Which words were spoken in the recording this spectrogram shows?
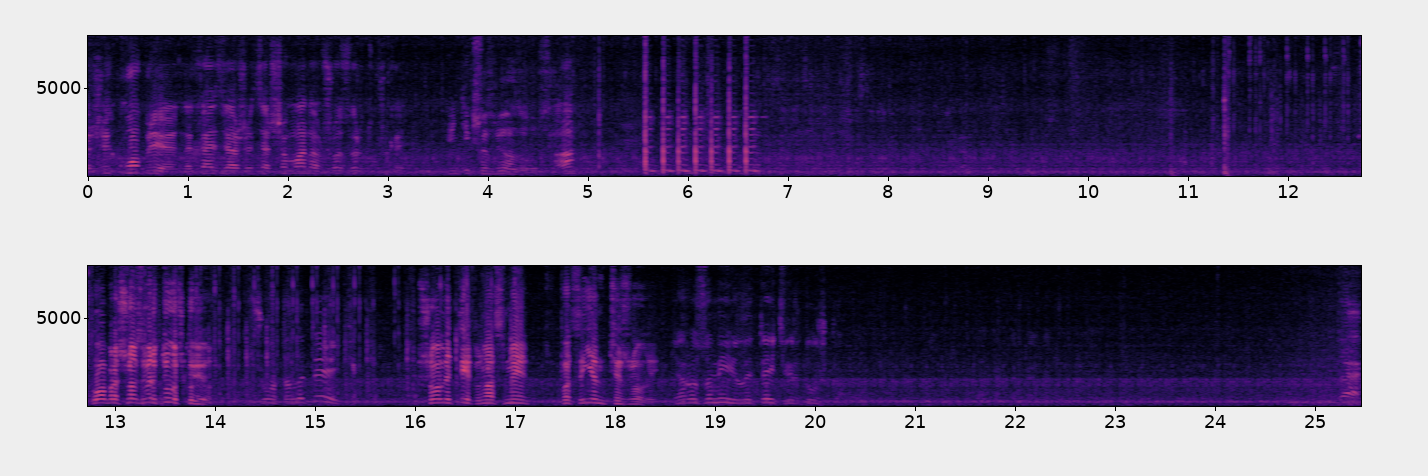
Скажи кобрі, нехай зв'яжеться з шаманом, що з вертушкою. Він тільки що зв'язувався. А? Кобра, що з вертушкою? Що, та летить? Що летить? У нас ми пацієнт тяжелий. Я розумію, летить вертушка. Так.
